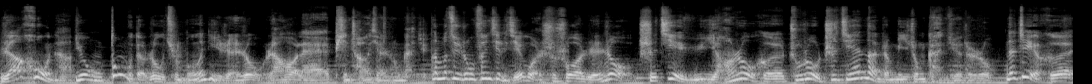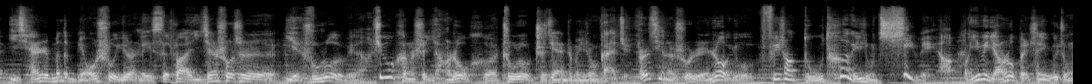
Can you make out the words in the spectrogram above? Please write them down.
然后呢，用动物的肉去模拟人肉，然后来品尝一下这种感觉。那么最终分析的结果是说，人肉是介于羊肉和猪肉之间的这么一种感觉的肉。那这也和以前人们的描述有点类似，是吧？以前说是野猪肉的味道，就有可能是羊肉和猪肉之间这么一种感觉。而且呢，说人肉有非常独特的一种气味啊，因为羊肉本身有一种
